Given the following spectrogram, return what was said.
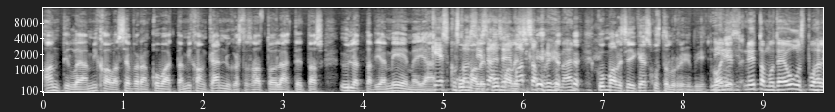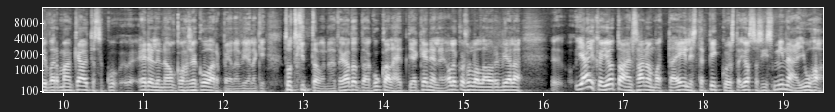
Antilla ja Mikalla sen verran kova, että Mikan kännykästä saattoi lähteä taas yllättäviä meemejä. Keskustan sisäiseen WhatsApp-ryhmään. kummallisia keskusteluryhmiä. Niin nyt, nyt on muuten uusi puhelin varmaan käytössä, kun edellinen onkohan se KRPllä vieläkin tutkittavana, että katsotaan kuka lähetti ja kenelle. Oliko sulla Lauri vielä, jäikö jotain sanomatta eilistä pikkujosta, jossa siis minä ja Juha,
